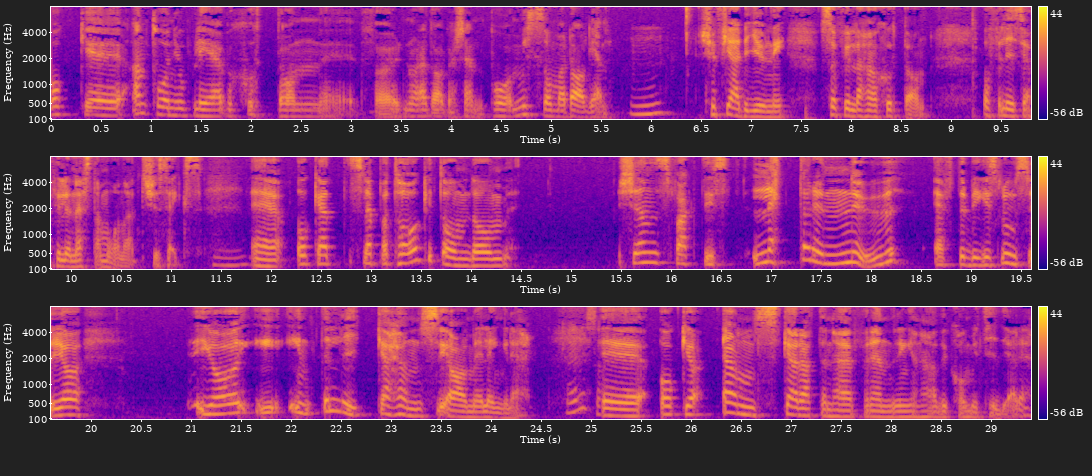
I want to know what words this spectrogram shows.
Och eh, Antonio blev 17 eh, för några dagar sedan på midsommardagen. 24 juni så fyllde han 17. Och Felicia fyller nästa månad 26. Eh, och att släppa taget om dem känns faktiskt lättare nu efter Biggest Loser. Jag, jag är inte lika hönsig av mig längre. Eh, och jag önskar att den här förändringen hade kommit tidigare.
